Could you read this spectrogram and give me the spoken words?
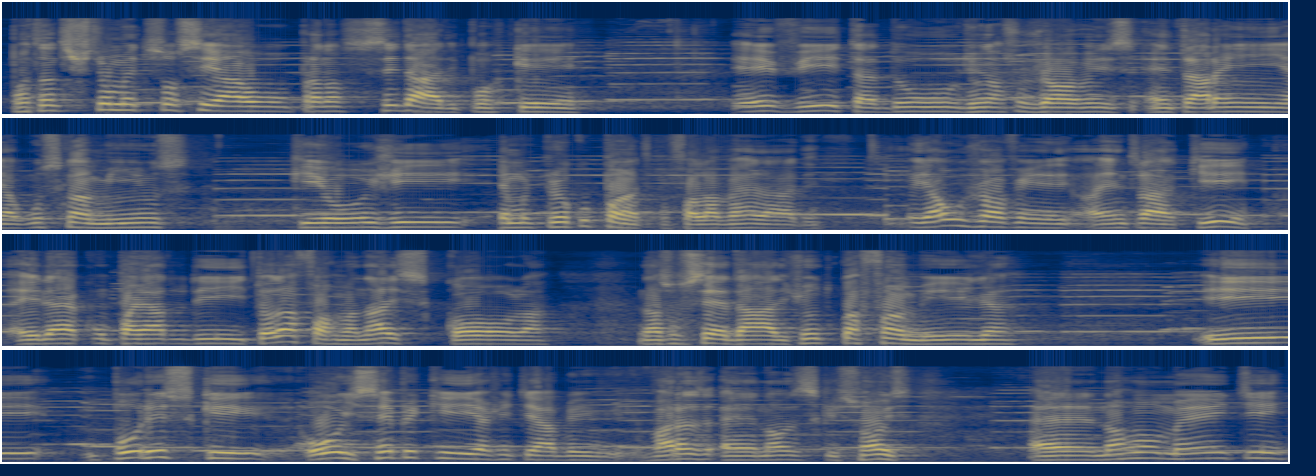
importante instrumento social para nossa cidade, porque evita do, de nossos jovens entrarem em alguns caminhos que hoje é muito preocupante, para falar a verdade. E ao jovem entrar aqui, ele é acompanhado de toda forma, na escola, na sociedade, junto com a família. E por isso que hoje, sempre que a gente abre várias é, novas inscrições, é, normalmente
